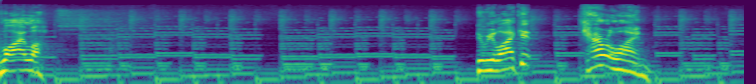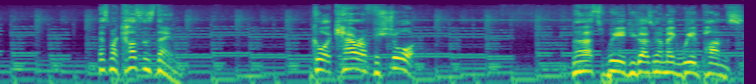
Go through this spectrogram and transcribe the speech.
Lila. Do we like it? Caroline. That's my cousin's name. Call it Cara for short. No, that's weird. You guys are gonna make weird puns.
